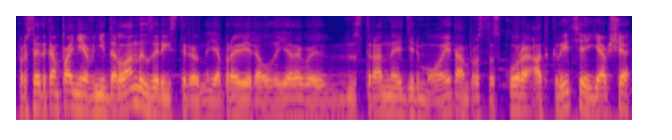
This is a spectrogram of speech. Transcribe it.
Просто эта компания в Нидерландах зарегистрирована, я проверил. Я такой, «Ну, странное дерьмо, и там просто скоро открытие. Я вообще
